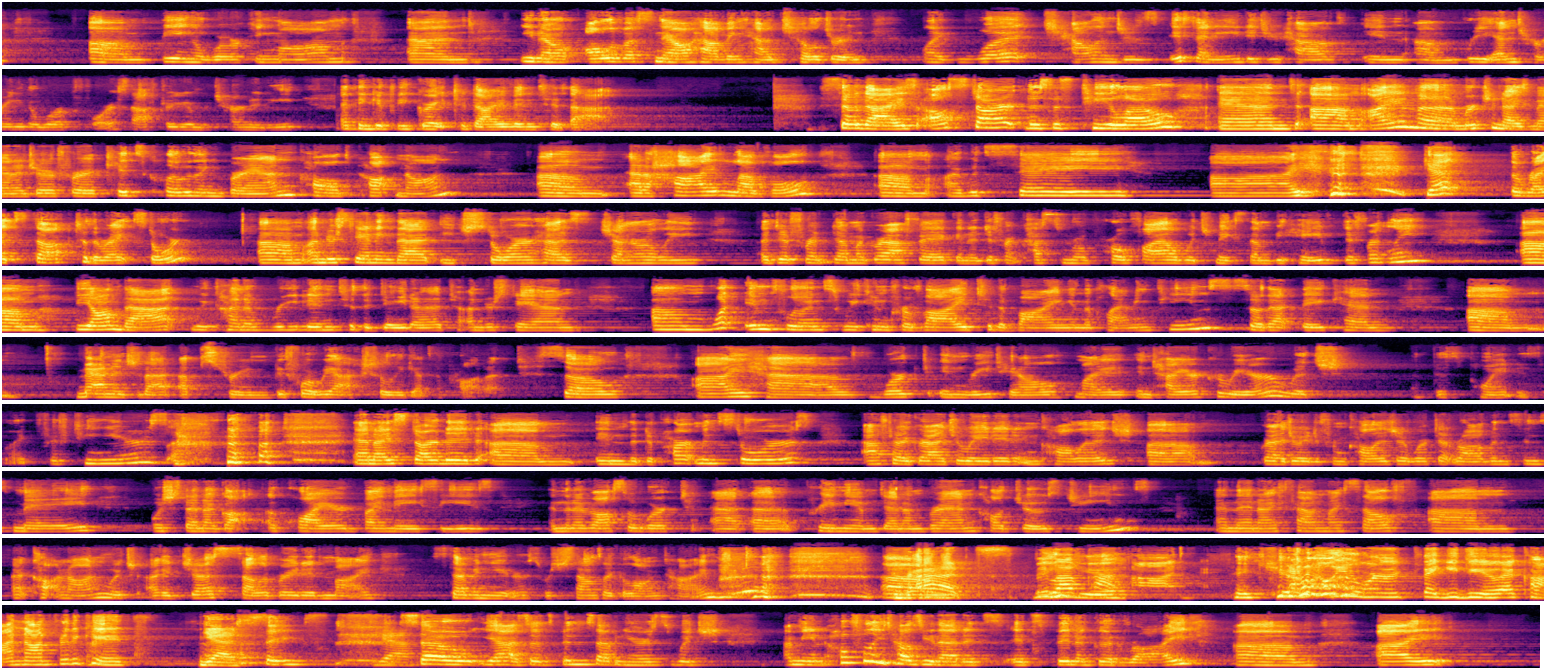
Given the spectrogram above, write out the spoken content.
um, being a working mom, and you know, all of us now having had children. Like, what challenges, if any, did you have in um, re-entering the workforce after your maternity? I think it'd be great to dive into that. So, guys, I'll start. This is Tilo, and um, I am a merchandise manager for a kids' clothing brand called Cotton On. Um, at a high level, um, I would say I get the right stock to the right store, um, understanding that each store has generally a different demographic and a different customer profile, which makes them behave differently. Um, beyond that, we kind of read into the data to understand um, what influence we can provide to the buying and the planning teams so that they can um, manage that upstream before we actually get the product. So I have worked in retail my entire career, which this point is like 15 years. and I started um, in the department stores after I graduated in college. Um, graduated from college, I worked at Robinson's May, which then I got acquired by Macy's. And then I've also worked at a premium denim brand called Joe's Jeans. And then I found myself um, at Cotton On, which I just celebrated my seven years, which sounds like a long time. Congrats. Um, we love you. Cotton On. Thank you. And all your work that you do at Cotton On for the kids. Yes. Thanks. Yeah. So yeah, so it's been seven years, which I mean, hopefully tells you that it's it's been a good ride. Um, I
